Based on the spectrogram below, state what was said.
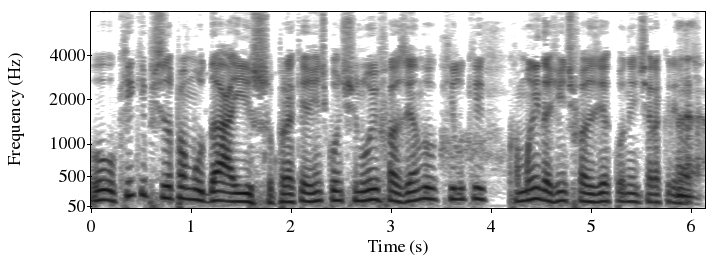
O, que, que precisa para mudar isso, para que a gente continue fazendo aquilo que a mãe da gente fazia quando a gente era criança?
